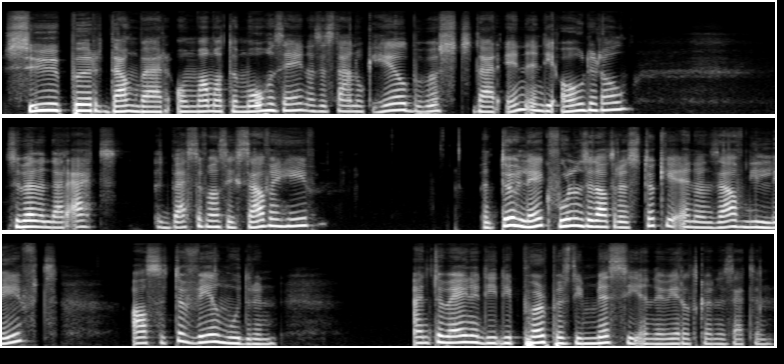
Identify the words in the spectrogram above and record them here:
super dankbaar om mama te mogen zijn. En ze staan ook heel bewust daarin, in die ouderrol. Ze willen daar echt het beste van zichzelf in geven. En tegelijk voelen ze dat er een stukje in henzelf niet leeft als ze te veel moederen en te weinig die, die purpose, die missie in de wereld kunnen zetten.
